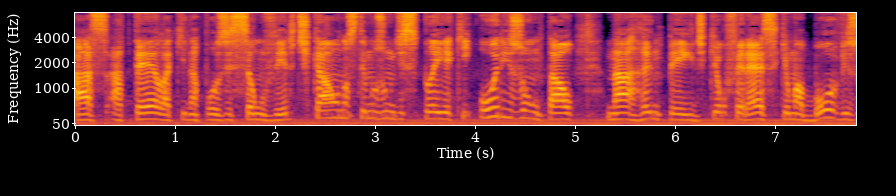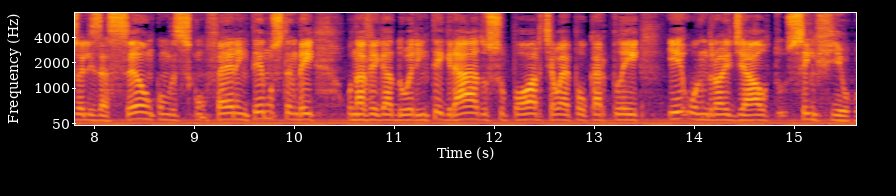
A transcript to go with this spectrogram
as, a tela aqui na posição vertical, nós temos um display aqui horizontal na Rampage, que oferece aqui uma boa visualização, como vocês conferem. Temos também o navegador integrado, suporte ao Apple CarPlay e o Android Auto sem fio.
